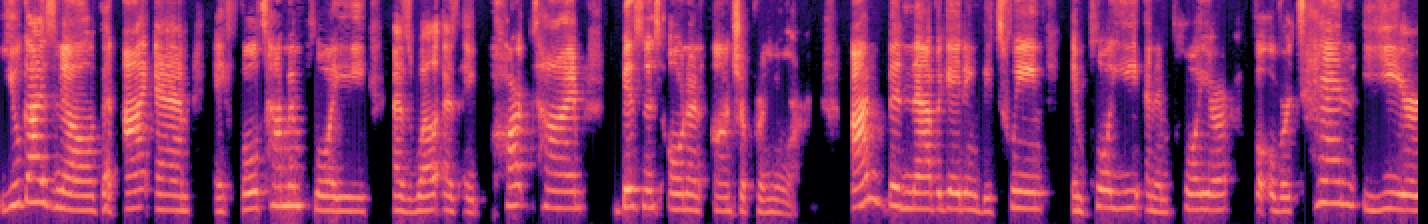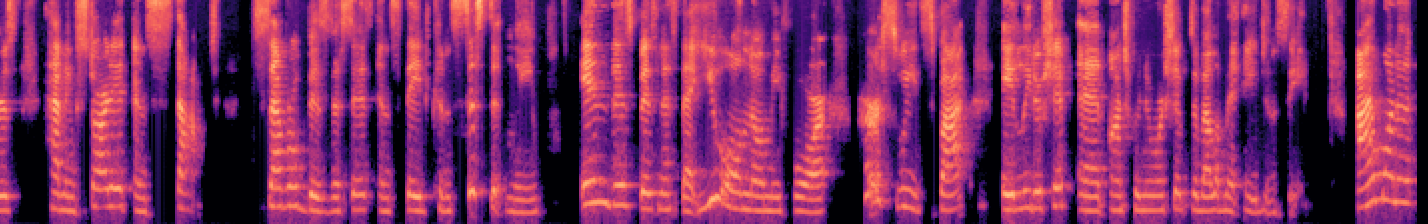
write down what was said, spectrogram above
You guys know that I am a full time employee as well as a part time business owner and entrepreneur. I've been navigating between employee and employer for over 10 years, having started and stopped several businesses and stayed consistently in this business that you all know me for, her suite spot, a leadership and entrepreneurship development agency. I want to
